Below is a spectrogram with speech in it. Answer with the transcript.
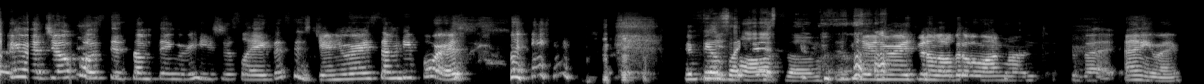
talking about Joe posted something where he's just like, "This is January seventy fourth. It feels like it. awesome. January's been a little bit of a long month, but anyway.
